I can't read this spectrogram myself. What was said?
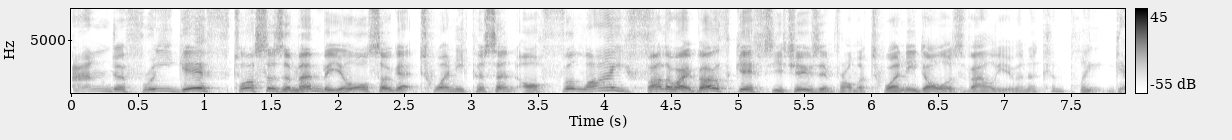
and a free gift. Plus, as a member, you'll also get 20% off for life. By the way, both gifts you're choosing from are $20 value and a complete game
